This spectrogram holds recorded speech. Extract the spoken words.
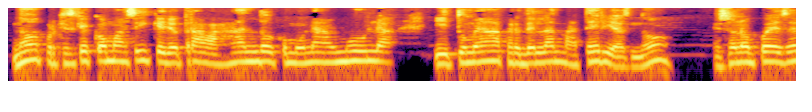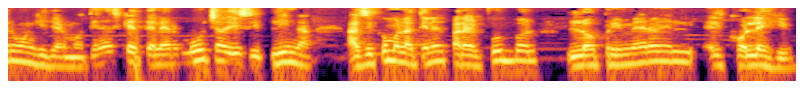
No, porque es que, ¿cómo así? Que yo trabajando como una mula y tú me vas a perder las materias. No, eso no puede ser, Juan Guillermo. Tienes que tener mucha disciplina. Así como la tienes para el fútbol, lo primero es el, colegio,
